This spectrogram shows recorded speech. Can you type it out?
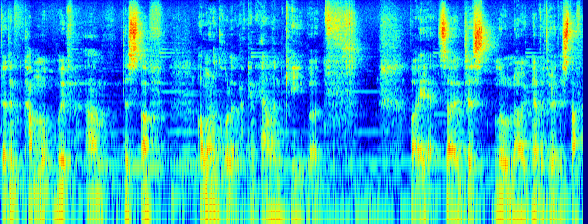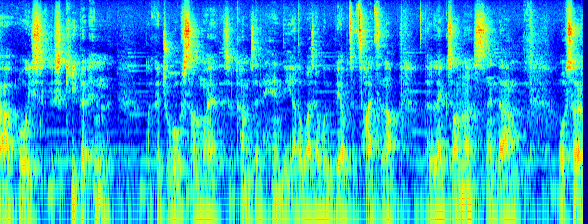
didn't come wi- with um, this stuff. I want to call it like an Allen key, but but yeah. So just a little note: never throw this stuff out. Always just keep it in like a drawer somewhere so it comes in handy otherwise I wouldn't be able to tighten up the legs on this and um, also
